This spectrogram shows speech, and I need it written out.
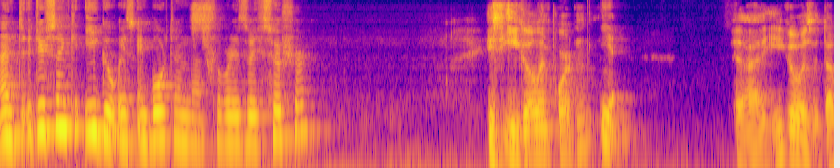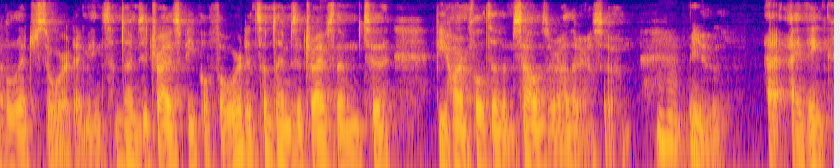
And do you think ego is important for a researcher? Is ego important? Yeah. Uh, ego is a double-edged sword. I mean, sometimes it drives people forward, and sometimes it drives them to be harmful to themselves or others. So, mm-hmm. you know, I, I, think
